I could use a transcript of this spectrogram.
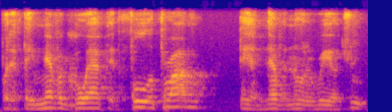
But if they never go after it full throttle, they'll never know the real truth.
